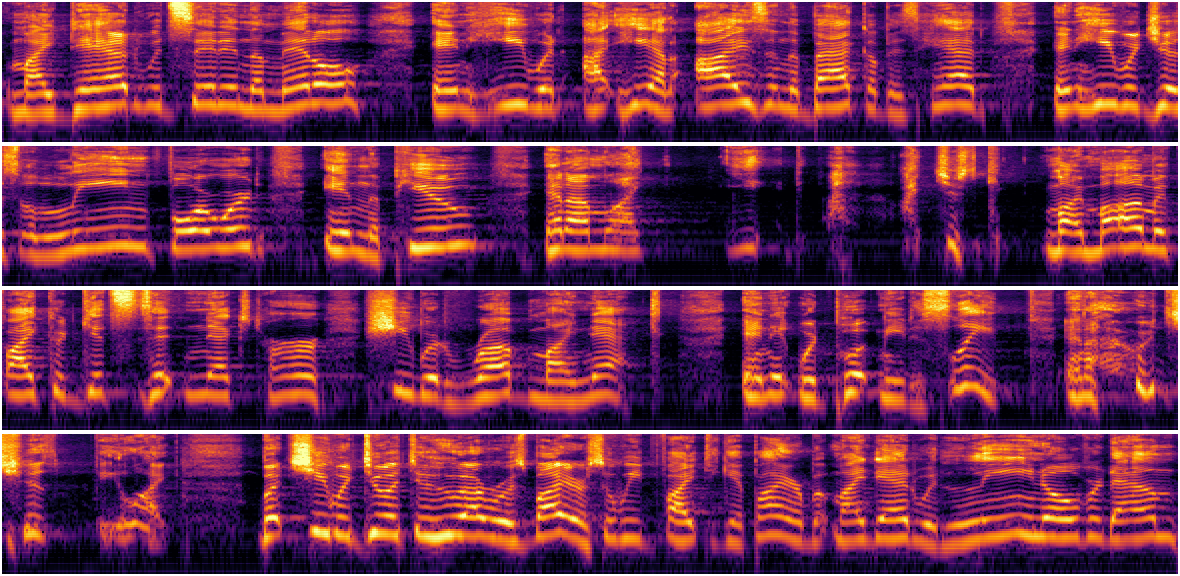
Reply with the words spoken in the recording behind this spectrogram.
My dad would sit in the middle, and he would, he had eyes in the back of his head, and he would just lean forward in the pew, and I'm like, I just, my mom, if I could get sitting next to her, she would rub my neck, and it would put me to sleep, and I would just be like, but she would do it to whoever was by her, so we'd fight to get by her. But my dad would lean over down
